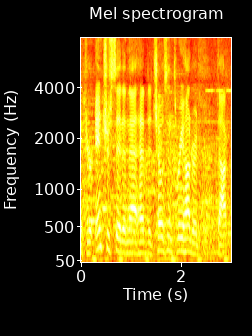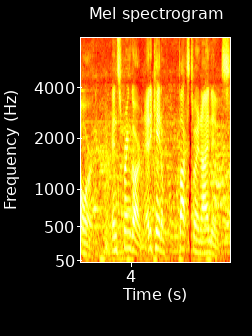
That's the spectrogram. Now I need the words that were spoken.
If you're interested in that, head to chosen300.org. In Spring Garden, Eddie Kadum, Fox 29 News.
